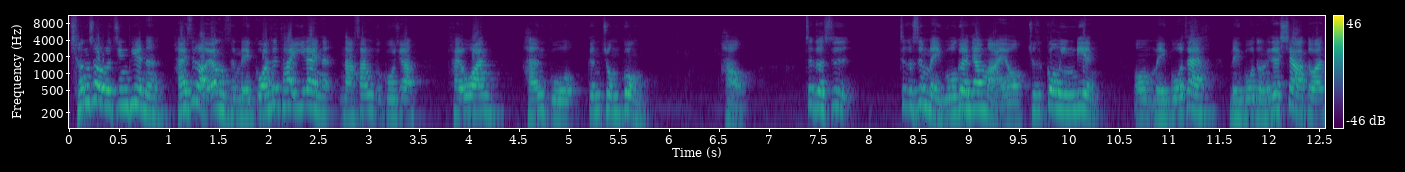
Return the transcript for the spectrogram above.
成熟的晶片呢，还是老样子，美国还是太依赖哪哪三个国家？台湾、韩国跟中共。好，这个是这个是美国跟人家买哦，就是供应链哦。美国在美国等于在下端，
